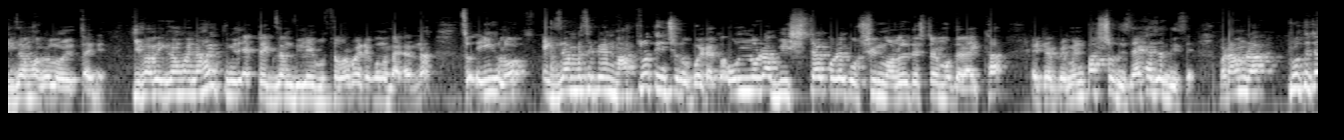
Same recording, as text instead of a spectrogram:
এক্সাম হবে ওয়েবসাইটে কীভাবে এক্সাম হয় না হয়, তুমি একটা এক্সাম দিলেই বুঝতে পারবে, এটা কোনো ব্যাটার না। সো এই হলো এক্সাম বেসে পেমেন্ট মাত্র তিনশো নব্বই টাকা। অন্যরা বিশটা করে কোশ্চিন মডেল টেস্টের মধ্যে রাখা এটার পেমেন্ট পাঁচশো দিছে, এক হাজার দিছে। বাট আমরা প্রতিটা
